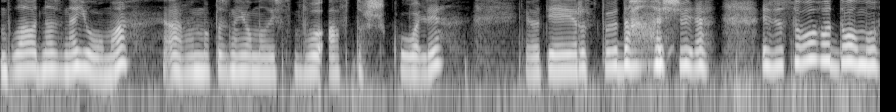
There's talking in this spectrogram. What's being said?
була одна знайома. Ми познайомились в автошколі. І от я їй розповідала, що я зі свого дому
